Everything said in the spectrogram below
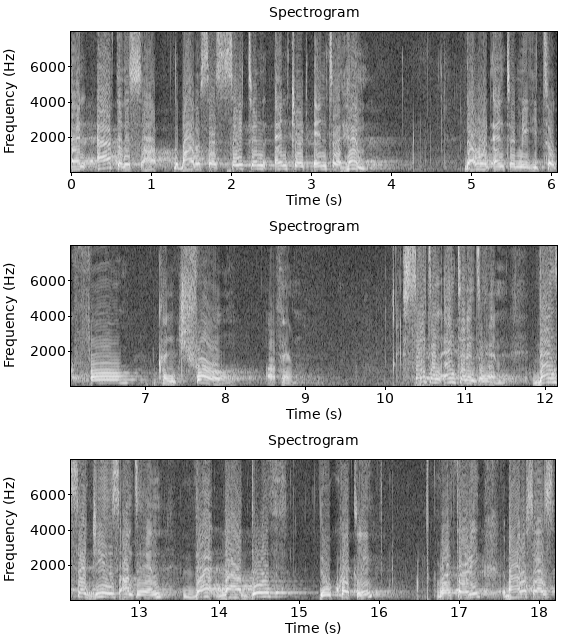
And after the sup, the Bible says Satan entered into him. That word entered me, he took full control of him. Satan entered into him. Then said Jesus unto him, That thou doest, do quickly. Verse 30, the Bible says,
